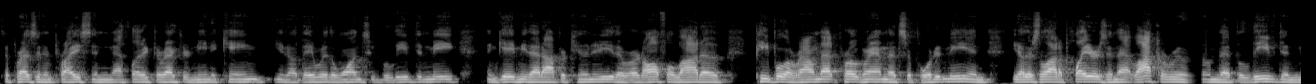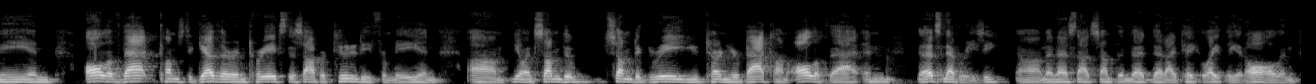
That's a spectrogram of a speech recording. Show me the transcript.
to President Price and Athletic Director Nina King. You know, they were the ones who believed in me and gave me that opportunity. There were an awful lot of people around that program that supported me. And, you know, there's a lot of players in that locker room that believed in me. And all of that comes together and creates this opportunity for me. And, um, you know, in some, de- some degree, you turn your back on all of that. And that's never easy, um, and that's not something that that I take lightly at all. And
